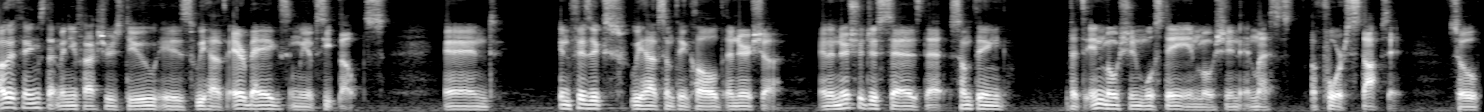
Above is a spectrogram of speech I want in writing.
other things that manufacturers do is we have airbags and we have seatbelts. And in physics, we have something called inertia. And inertia just says that something that's in motion will stay in motion unless a force stops it. So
